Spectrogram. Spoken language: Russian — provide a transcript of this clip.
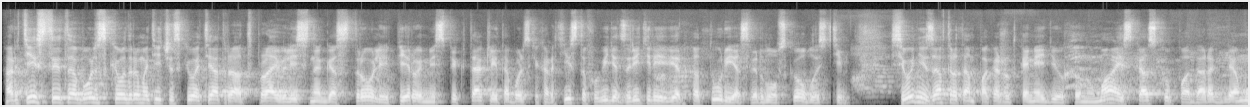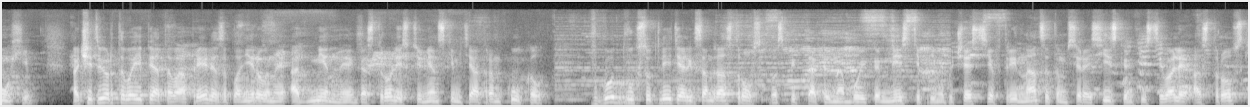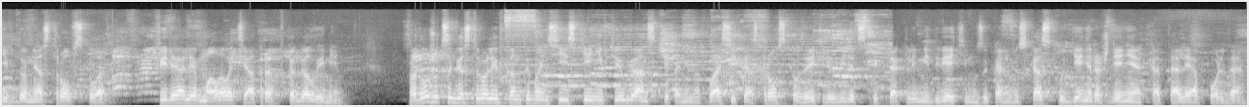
Артисты Тобольского драматического театра отправились на гастроли. Первыми спектакли тобольских артистов увидят зрители Верхотурья Свердловской области. Сегодня и завтра там покажут комедию «Ханума» и сказку «Подарок для мухи». А 4 и 5 апреля запланированы обменные гастроли с Тюменским театром кукол. В год 200-летия Александра Островского спектакль на бойком месте примет участие в 13-м Всероссийском фестивале «Островский в доме Островского» в филиале Малого театра в Когалыме. Продолжатся гастроли в Ханты-Мансийске и Нефтеюганске. Помимо классики Островского, зрители увидят спектакли «Медведь» и музыкальную сказку «День рождения кота Леопольда».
